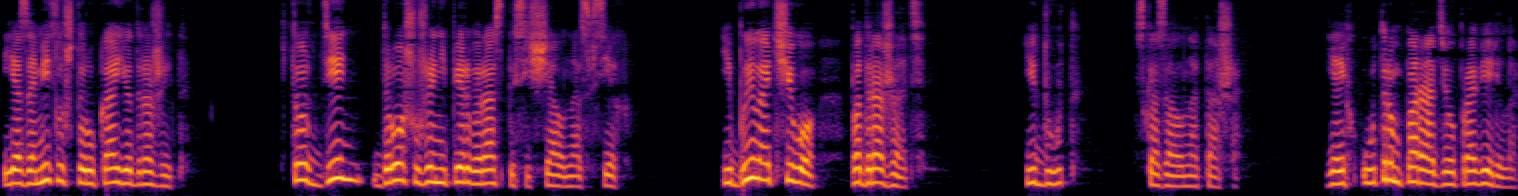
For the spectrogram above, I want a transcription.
и я заметил, что рука ее дрожит. В тот день дрожь уже не первый раз посещала нас всех. И было от чего подражать. — Идут, — сказала Наташа. Я их утром по радио проверила.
